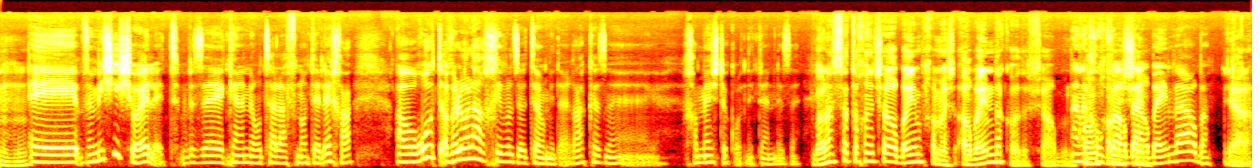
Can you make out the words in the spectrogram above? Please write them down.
אה, ומישהי שואלת, וזה כן אני רוצה להפנות אליך, ההורות, אבל לא להרחיב על זה יותר מדי, רק כזה חמש דקות ניתן לזה. בוא נעשה תוכנית של 45, 40 דקות אפשר, במקום 50. אנחנו כבר ב-44. יאללה.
